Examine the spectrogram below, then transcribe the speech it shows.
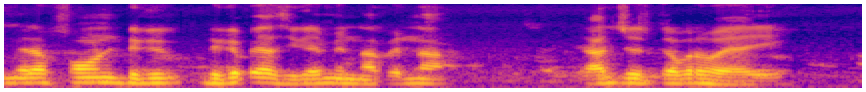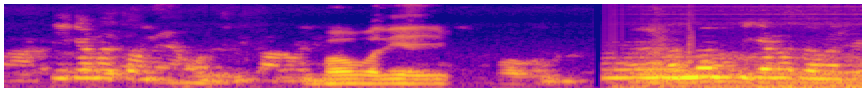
ਮੇਰਾ ਫੋਨ ਡਿੱਗ ਡਿੱਗ ਪਿਆ ਸੀਗਾ ਮਹੀਨਾ ਪਹਿਲਾਂ। ਅੱਜ ਰਿਕਵਰ ਹੋਇਆ ਜੀ। ਕੀ ਕਹਿਣਾ ਚਾਹੁੰਦੇ ਆ ਬਹੁਤ ਵਧੀਆ ਜੀ, ਬਹੁਤ ਕੀ ਕਹਿਣਾ ਚਾਹੁੰਦੇ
